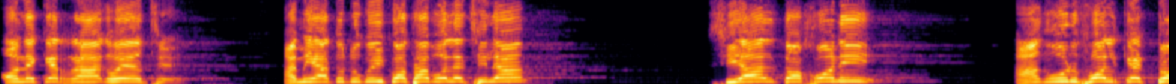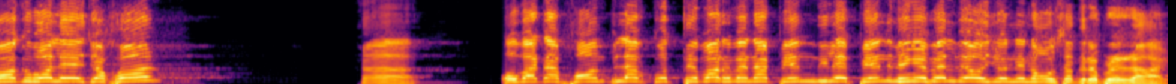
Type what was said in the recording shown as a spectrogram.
অনেকের রাগ হয়েছে। আমি এতটুকুই কথা বলেছিলাম। শিয়াল তখনই আঙুর ফলকে টক বলে যখন হ্যাঁ ও বাটা ফর্ম ফিল করতে পারবে না পেন দিলে পেন ভেঙে ফেলবে, ওই জন্য নৌসাদের উপরে রাগ।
